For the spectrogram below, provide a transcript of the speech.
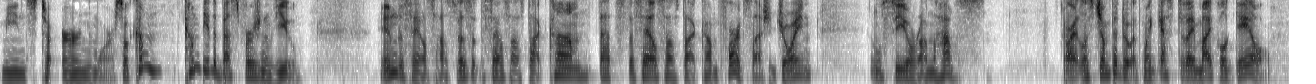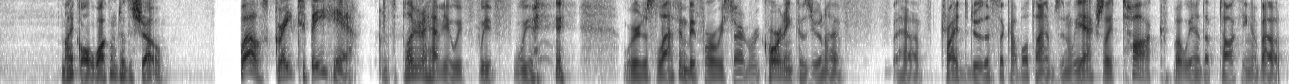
means to earn more. So come, come be the best version of you in the sales house. Visit thesaleshouse.com. That's thesaleshouse.com forward slash join, and we'll see you around the house. All right, let's jump into it with my guest today, Michael Gale. Michael, welcome to the show. Well, it's great to be here. It's a pleasure to have you. We've we've we we were just laughing before we started recording because you and I have, have tried to do this a couple of times, and we actually talk, but we end up talking about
